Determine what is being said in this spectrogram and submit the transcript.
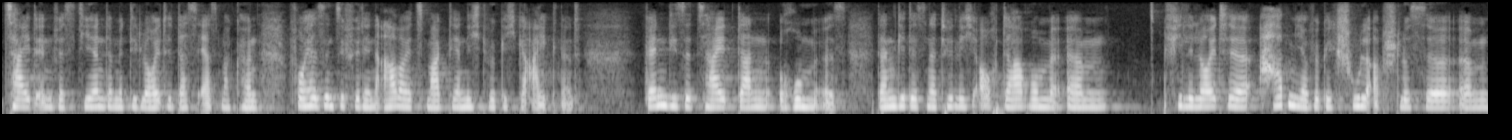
Zeit investieren, damit die Leute das erstmal können. Vorher sind sie für den Arbeitsmarkt ja nicht wirklich geeignet. Wenn diese Zeit dann rum ist, dann geht es natürlich auch darum, ähm, Viele Leute haben ja wirklich Schulabschlüsse, ähm,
